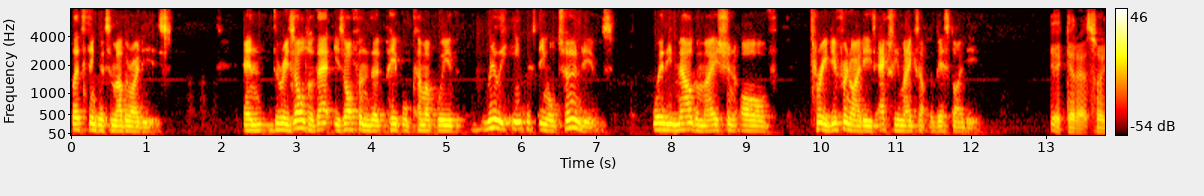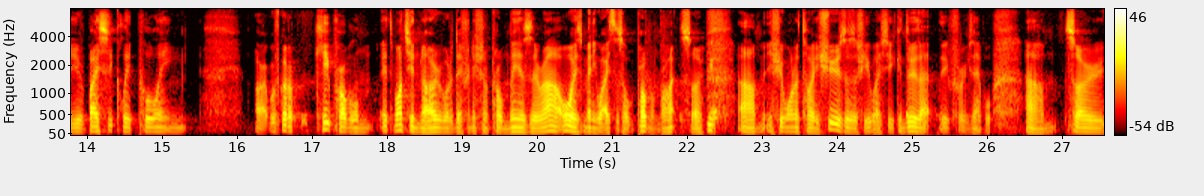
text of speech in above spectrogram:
Let's think of some other ideas. And the result of that is often that people come up with really interesting alternatives where the amalgamation of three different ideas actually makes up the best idea. Yeah, get it. So you're basically pulling. All right, we've got a key problem. It's once you know what a definition of problem is, there are always many ways to solve a problem, right? So, Yep. um, if you want to tie your shoes, there's a few ways you can do that. For example, um, so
